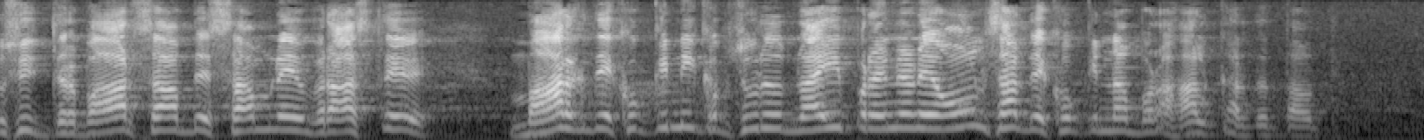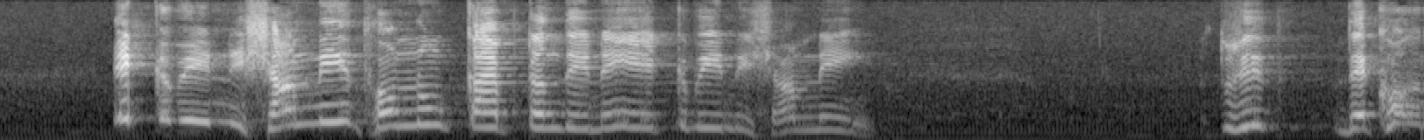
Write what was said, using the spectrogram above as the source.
ਤੁਸੀਂ ਦਰਬਾਰ ਸਾਹਿਬ ਦੇ ਸਾਹਮਣੇ ਵਿਰਾਸਤੇ ਮਾਰਗ ਦੇਖੋ ਕਿੰਨੀ ਖੂਬਸੂਰਤ ਬਣਾਈ, ਪਰ ਇਹਨਾਂ ਨੇ ਔਨਸਰ ਦੇਖੋ ਕਿੰਨਾ ਬੁਰਾ ਹਾਲ ਕਰ ਦਿੱਤਾ ਉੱਥੇ। ਇੱਕ ਵੀ ਨਿਸ਼ਾਨੀ ਤੁਹਾਨੂੰ ਕੈਪਟਨ ਦੀ ਨਹੀਂ, ਇੱਕ ਵੀ ਨਿਸ਼ਾਨੀ। ਤੁਸੀਂ ਦੇਖੋ,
